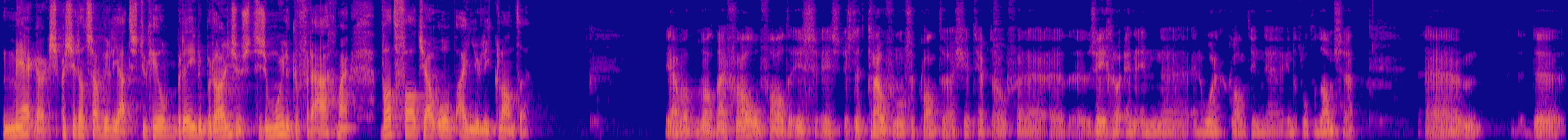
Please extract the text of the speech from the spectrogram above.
merk, als je dat zou willen, ja, het is natuurlijk heel brede branche, dus het is een moeilijke vraag, maar wat valt jou op aan jullie klanten? Ja, wat, wat mij vooral opvalt is, is, is de trouw van onze klanten. Als je het hebt over uh, en, en, uh, en horecaklanten in, in het Rotterdamse. Ehm, de,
